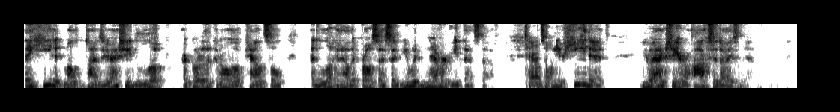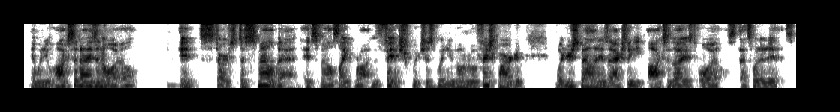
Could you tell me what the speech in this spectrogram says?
they heat it multiple times. You actually look or go to the Canola Oil Council and look at how they process it. You would never eat that stuff. Terrible. So when you heat it, you actually are oxidizing it. And when you oxidize an oil, it starts to smell bad. It smells like rotten fish, which is when you go into a fish market, what you're smelling is actually oxidized oils. That's what it is.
